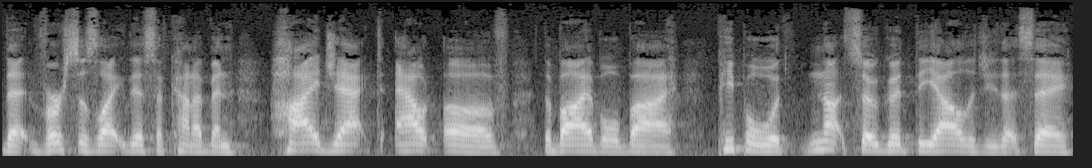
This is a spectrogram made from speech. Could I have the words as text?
that verses like this have kind of been hijacked out of the Bible by people with not so good theology that say,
